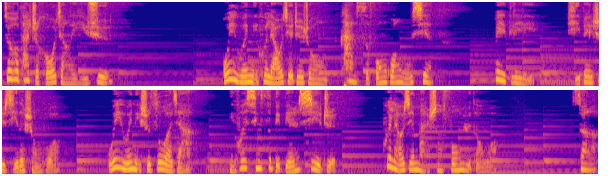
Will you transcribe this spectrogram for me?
最后他只和我讲了一句：“我以为你会了解这种看似风光无限，背地里疲惫至极的生活。我以为你是作家，你会心思比别人细致，会了解满身风雨的我。”算了。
